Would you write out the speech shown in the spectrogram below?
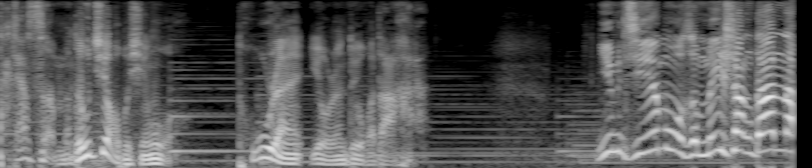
大家怎么都叫不醒我。突然有人对我大喊：“你们节目怎么没上单呢？”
